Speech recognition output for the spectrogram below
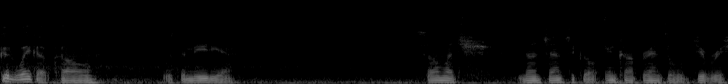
Good wake up call with the media. So much nonsensical, incomprehensible gibberish.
